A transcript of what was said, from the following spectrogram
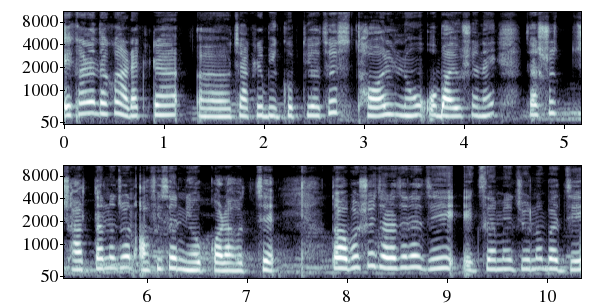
এখানে দেখো আর একটা চাকরির বিজ্ঞপ্তি হচ্ছে, স্থল, নৌ ও বায়ুসেনায় চারশো সাতান্ন জন অফিসার নিয়োগ করা হচ্ছে। তো অবশ্যই যারা যারা যে এক্সামের জন্য বা যে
